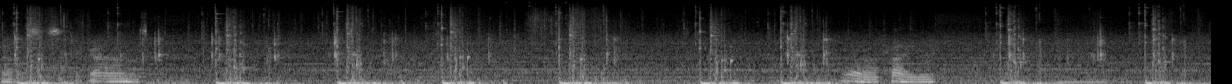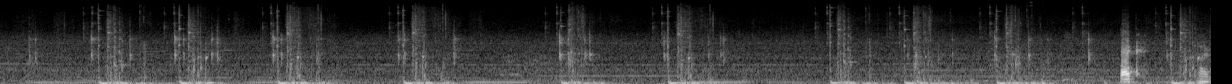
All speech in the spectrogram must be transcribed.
Teraz jest elegancko. Fajnie. Tak? Tak.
